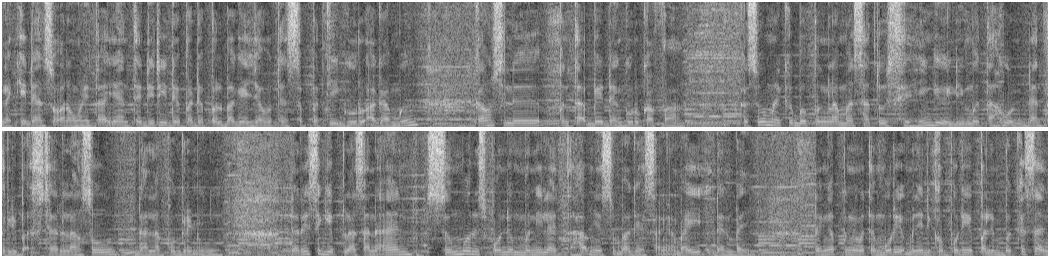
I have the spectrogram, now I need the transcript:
lelaki dan seorang wanita yang terdiri daripada pelbagai jawatan seperti guru agama, kaunselor, pentadbir dan guru kafar. Kesemua mereka berpengalaman satu sehingga lima tahun dan terlibat secara langsung dalam program ini. Dari segi pelaksanaan, semua responden menilai tahapnya sebagai sangat baik dan baik. Dengan penglibatan murid menjadi komponen paling berkesan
